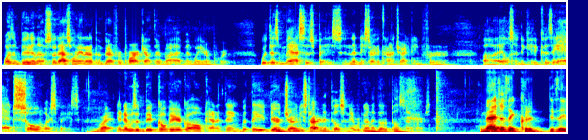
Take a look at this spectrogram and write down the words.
wasn't big enough. So that's when they ended up in Bedford Park out there by Midway Airport with this massive space. And then they started contracting for uh, Ale Syndicate because they had so much space. Right. And it was a big go big or go home kind of thing. But they their journey started in Pilsen. They were going to go to Pilsen first. Imagine if they could have, if they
